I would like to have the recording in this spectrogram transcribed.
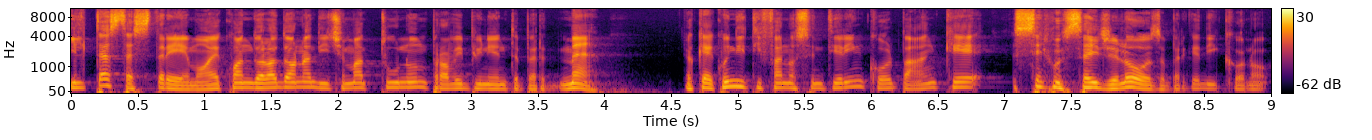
il test estremo è quando la donna dice ma tu non provi più niente per me, ok? Quindi ti fanno sentire in colpa anche se non sei geloso, perché dicono,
